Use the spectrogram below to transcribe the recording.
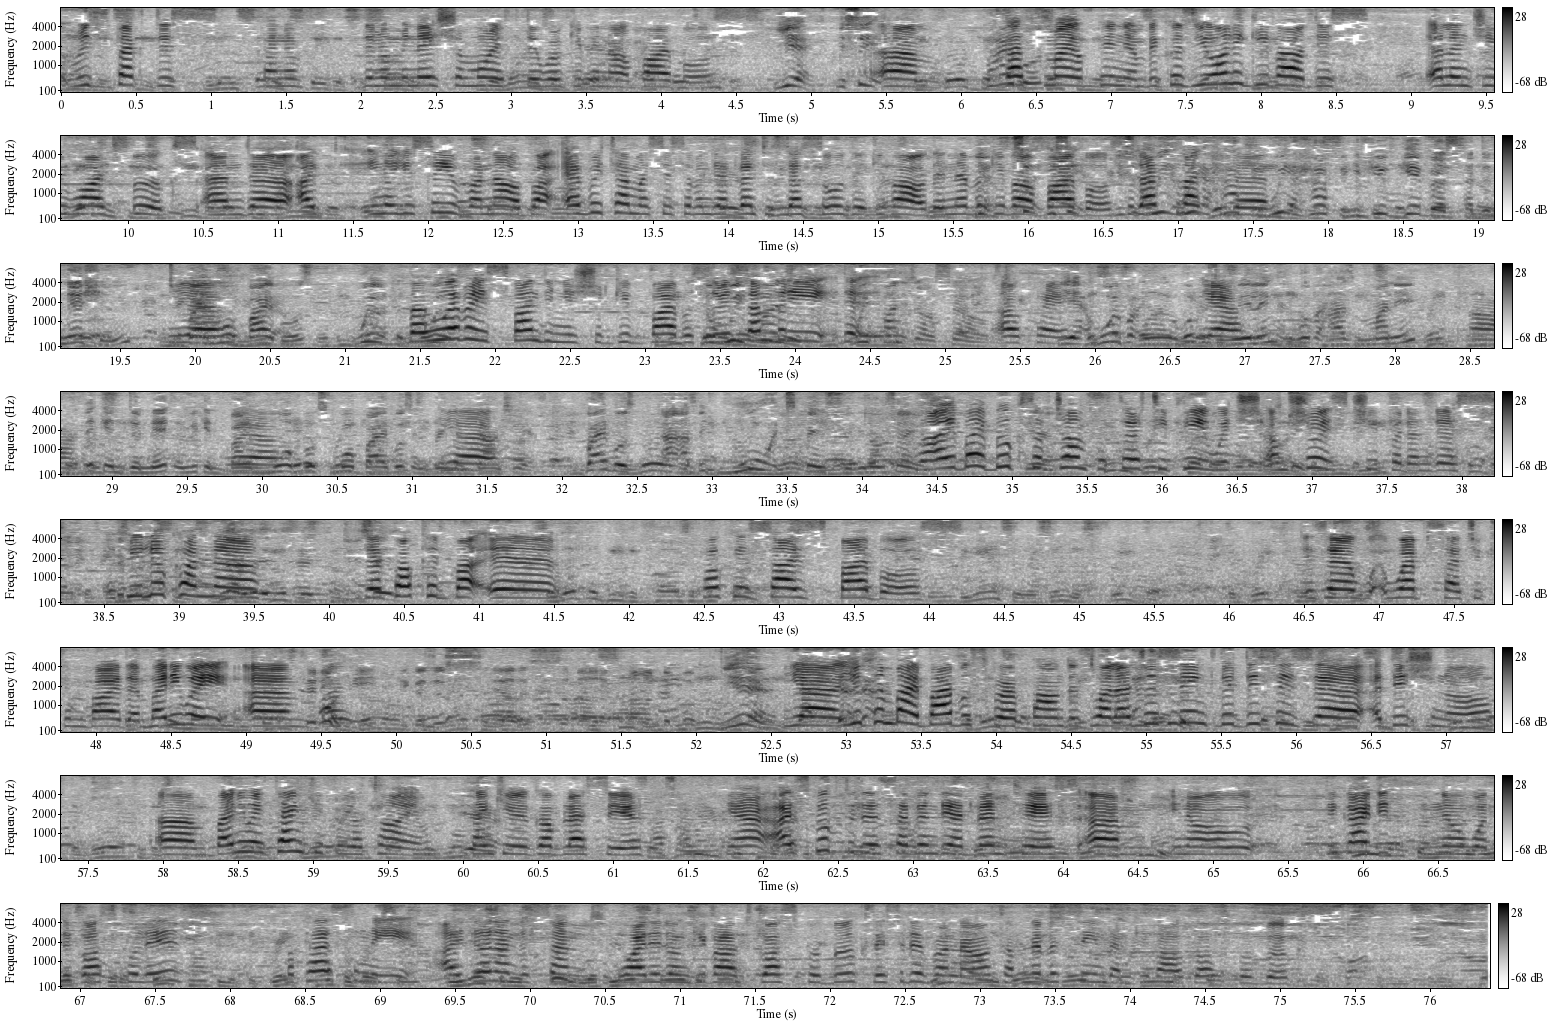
respect this kind of denomination more if they were giving out Bibles. Yeah, you see, Um, that's my opinion because you only give out this Ellen G. White books, and uh, I, you know, you see you've run out, but every time I see Seventh Day Adventists, that's all they give out. They never give out Bibles, so that's like we are happy, we the. are happy if you give us a donation to buy more Bibles. But whoever is funding you should give Bibles. So no, there we is somebody it, that. we fund it ourselves. Okay. Yeah, whoever, whoever is willing and whoever has money, uh, they can donate and we can buy Yeah. more books, more Bibles, and bring Yeah. them down here. Bibles are a bit more expensive. You know what I'm saying? No, I buy books of John for 30p, which I'm sure is cheaper than this. If you look on uh, the pocket bi- uh, What will be the cause of pocket-sized Bibles, the answer is in this free book. The great is a w- website you can buy them. But anyway, um, Because this, yeah, this is about a pound a book. Yeah. yeah, you can buy Bibles for a pound as well. I just think that this is uh, additional. Um, but anyway, thank you for your time. Thank you. God bless you. Yeah, I spoke to the Seventh Day Adventists. Um, you know, the guy didn't know what the gospel is. But personally, I don't understand why they don't give out gospel books. They should have run out. I've never seen them give out gospel books.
